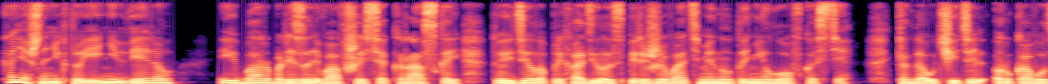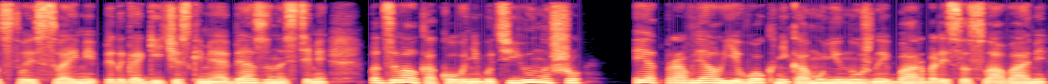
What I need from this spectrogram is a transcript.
Конечно, никто ей не верил, и Барбаре, заливавшейся краской, то и дело приходилось переживать минуты неловкости, когда учитель, руководствуясь своими педагогическими обязанностями, подзывал какого-нибудь юношу и отправлял его к никому не нужной Барбаре со словами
